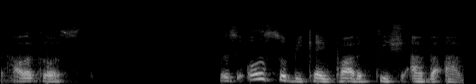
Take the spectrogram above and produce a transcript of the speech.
The Holocaust was also became part of Tisha B'Av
